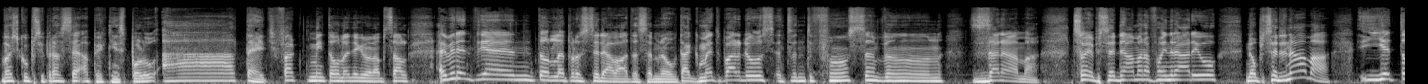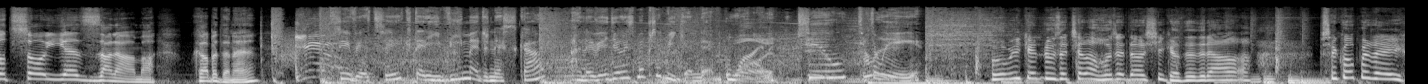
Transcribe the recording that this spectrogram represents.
Vašku, připrav se a pěkně spolu. A teď, fakt mi tohle někdo napsal. Evidentně tohle prostě dáváte se mnou. Tak Matt Pardus 24-7 za náma. Co je před náma na Fine Radio? No před náma je to, co je za náma. Chápete, ne? Tři věci, které víme dneska a nevěděli jsme před víkendem. One, two, three. O víkendu začala hořet další katedrála. Překvapený,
